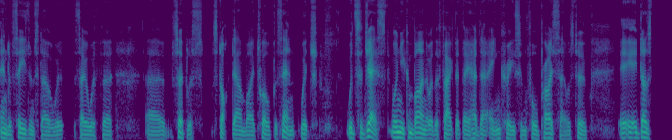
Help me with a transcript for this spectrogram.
end of season sale with sale with. Uh, uh, surplus stock down by 12%, which would suggest, when you combine that with the fact that they had that increase in full price sales too, it, it does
